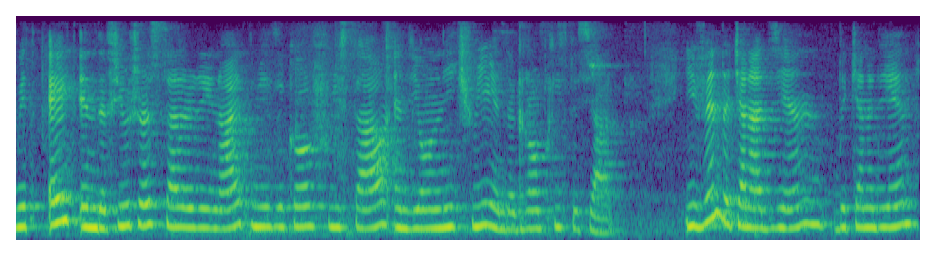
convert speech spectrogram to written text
with eight in the future Saturday night musical freestyle and the only three in the Grand Prix Special. Even the Canadian, the Canadian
